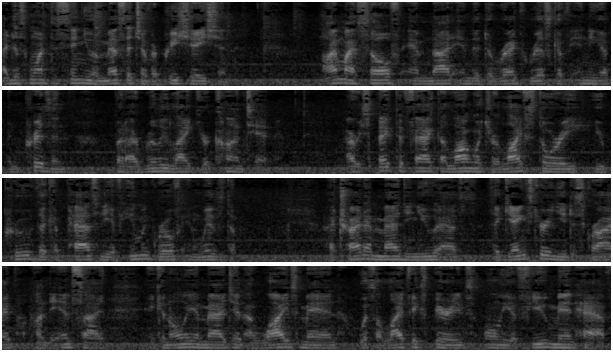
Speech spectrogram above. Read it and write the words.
I just want to send you a message of appreciation. I myself am not in the direct risk of ending up in prison, but I really like your content. I respect the fact, along with your life story, you prove the capacity of human growth and wisdom. I try to imagine you as the gangster you describe on the inside and can only imagine a wise man with a life experience only a few men have.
